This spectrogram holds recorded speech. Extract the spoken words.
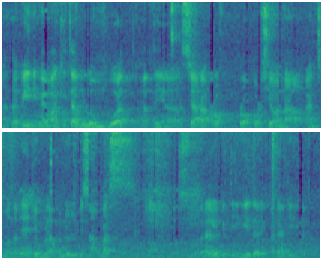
Nah, tapi ini memang kita belum buat artinya secara pro proporsional kan sebenarnya jumlah penduduk di Sambas sebenarnya lebih tinggi daripada di Ketapang.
